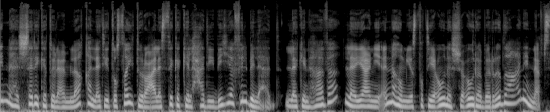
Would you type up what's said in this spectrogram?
إنها الشركة العملاقة التي تسيطر على السكك الحديدية في البلاد. لكن هذا لا يعني أنهم يستطيعون الشعور بالرضا عن النفس.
